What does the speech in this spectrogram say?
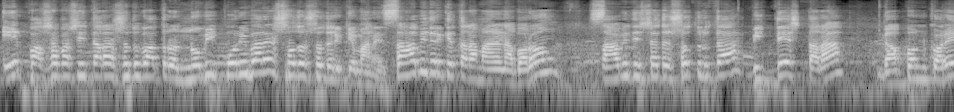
এর পাশাপাশি তারা শুধুমাত্র নবী পরিবারের সদস্যদেরকে মানে সাহাবিদেরকে তারা মানে না, বরং সাহাবিদের সাথে শত্রুতা, বিদ্বেষ তারা জ্ঞাপন করে,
